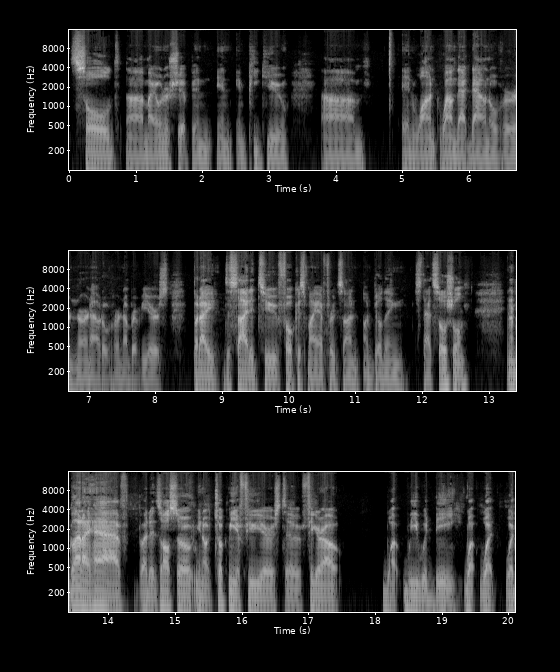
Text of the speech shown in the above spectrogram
sold uh, my ownership in in in PeekYou, um, and wound wound that down over and earn out over a number of years. But I decided to focus my efforts on on building StatSocial, and I'm glad I have. But it's also you know it took me a few years to figure out what we would be what what what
